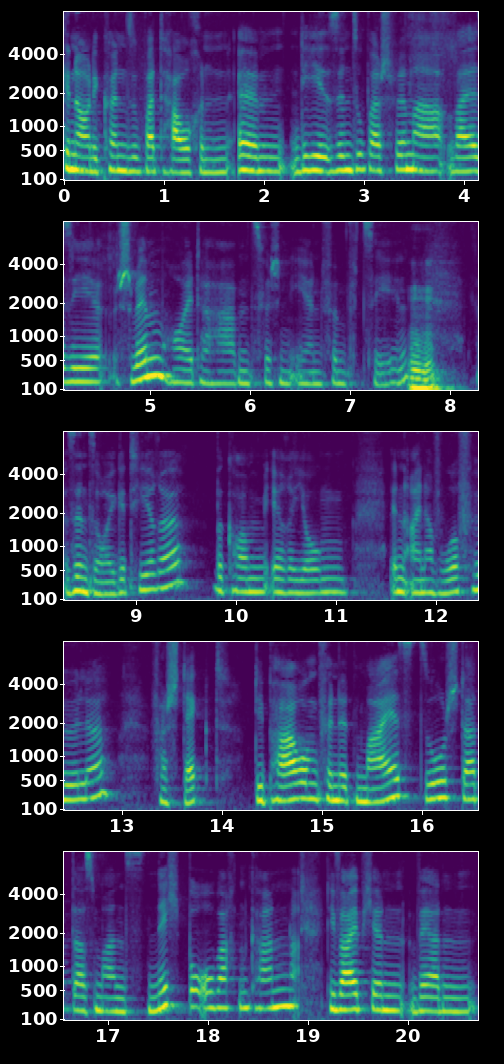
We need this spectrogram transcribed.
Genau, die können super tauchen. Ähm, die sind super Schwimmer, weil sie Schwimmhäute haben zwischen ihren fünf Zehen. Mhm. Sind Säugetiere, bekommen ihre Jungen in einer Wurfhöhle versteckt die Paarung findet meist so statt, dass man es nicht beobachten kann. Die Weibchen werden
